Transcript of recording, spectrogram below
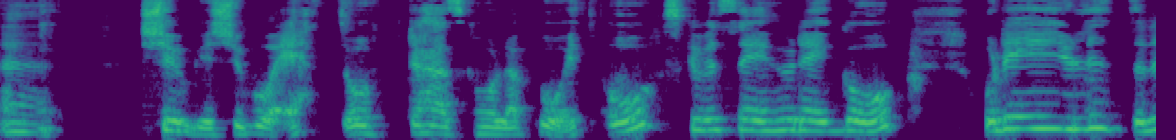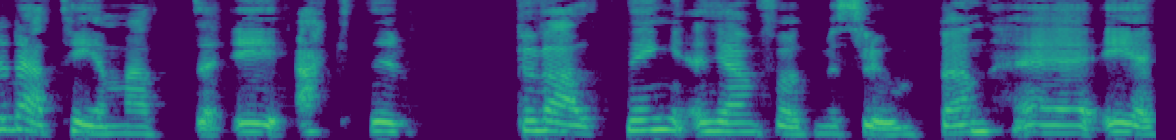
eh, 2021 och det här ska hålla på ett år. Ska vi se hur det går. Och det är ju lite det där temat eh, i aktiv förvaltning jämfört med slumpen. Eh,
